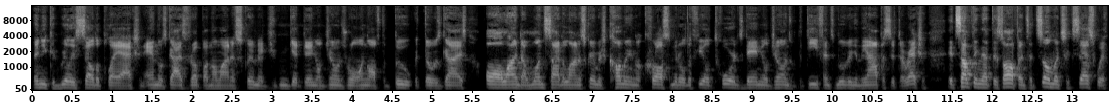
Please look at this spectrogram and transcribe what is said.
then you could really sell the play action. And those guys are up on the line of scrimmage. You can get Daniel Jones rolling off the boot with those guys all aligned on one side of the line of scrimmage, coming across the middle of the field towards Daniel Jones with the defense moving in the opposite direction. It's something that this offense had so much success with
